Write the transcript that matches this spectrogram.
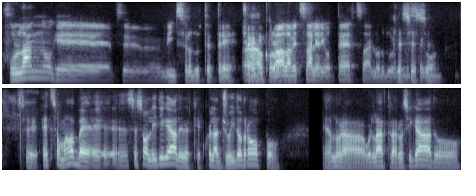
fu l'anno che eh, vinsero tutte e tre. Cioè Ah, che ok. con la Lavezzali arrivò terza e loro due Sì, vennero sì, sì. secondo. Sì, e insomma, vabbè, eh, si sono litigate perché quella ha gioito troppo e allora quell'altra ha rosicato.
